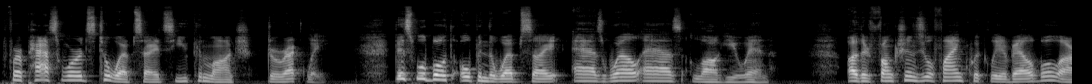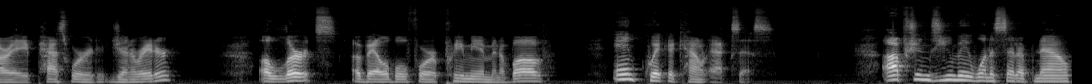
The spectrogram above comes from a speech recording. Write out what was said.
for passwords to websites you can launch directly. This will both open the website as well as log you in. Other functions you'll find quickly available are a password generator, alerts available for premium and above, and quick account access. Options you may want to set up now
